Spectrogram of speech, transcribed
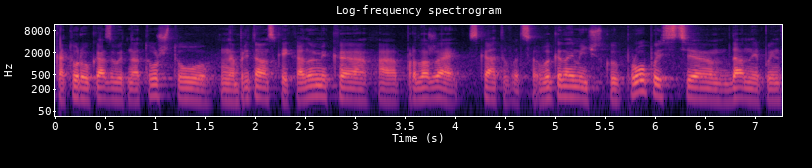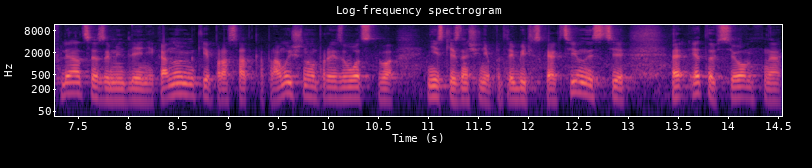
который указывает на то, что британская экономика а, продолжает скатываться в экономическую пропасть. Э, данные по инфляции, замедление экономики, просадка промышленного производства, низкие значения потребительской активности э, – это все э,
